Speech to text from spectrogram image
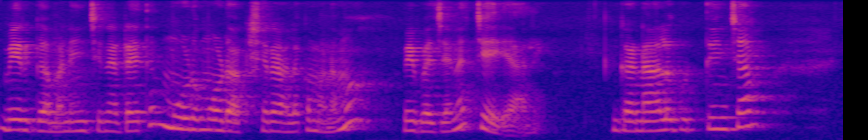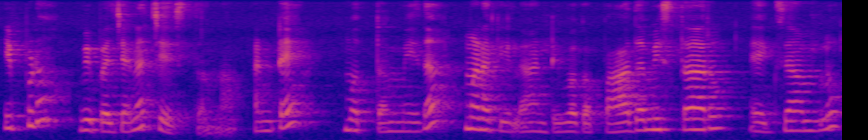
మీరు గమనించినట్టయితే మూడు మూడు అక్షరాలకు మనము విభజన చేయాలి. గణాలు గుర్తించాం. ఇప్పుడు విభజన చేస్తున్నాం. అంటే మొత్తం మీద మనకి ఇలాంటి ఒక పాదం ఇస్తారు. ఎగ్జామ్లో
